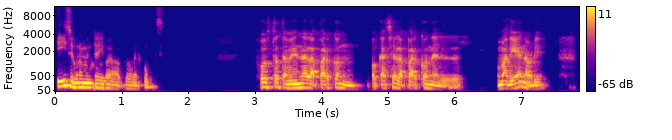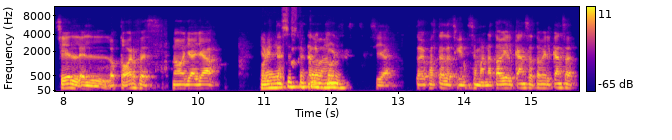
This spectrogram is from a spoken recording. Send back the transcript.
y seguramente ahí va, va a haber copas. Justo también a la par con, o casi a la par con el, o más bien ahorita, sí, el, el Oktoberfest. No, ya, ya. Ya, Ahorita ya se está acabando. Sí, ya. Todavía falta la siguiente semana. Todavía alcanza, todavía alcanza.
